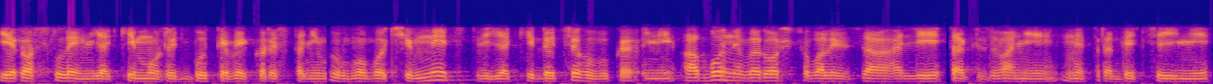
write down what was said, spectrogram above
і рослин, які можуть бути використані в овочівництві, які до цього в Україні або не вирощували взагалі так звані нетрадиційні,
